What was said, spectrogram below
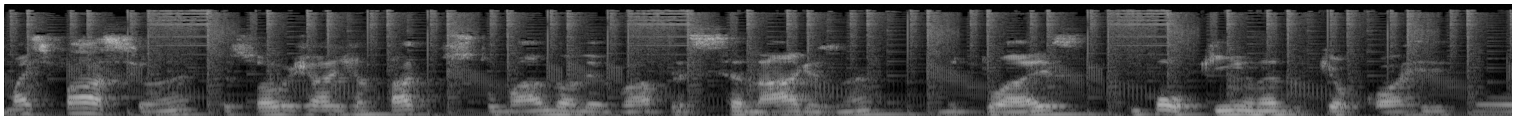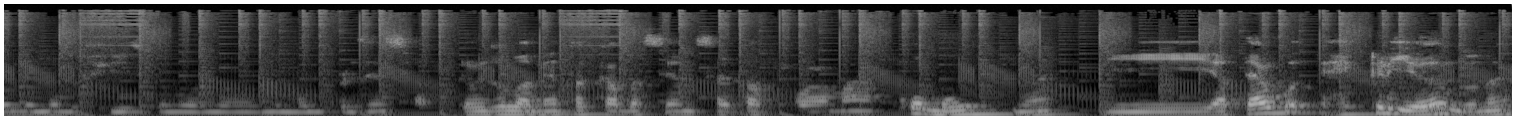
mais fácil, né? O pessoal já já está acostumado a levar para esses cenários, né, virtuais um pouquinho, né, do que ocorre no, no mundo físico, no, no, no, mundo presencial. Então o isolamento acaba sendo de certa forma comum, né? E até recriando, né?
